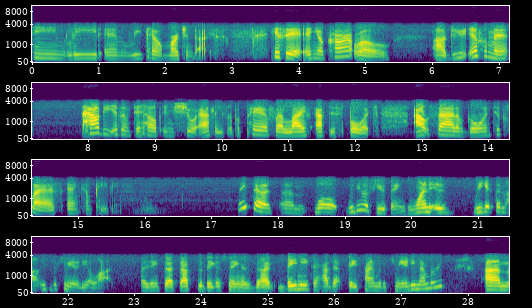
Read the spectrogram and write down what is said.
team lead and retail merchandise. He said, in your current role, uh, do you implement? How do you implement to help ensure athletes are prepared for life after sports, outside of going to class and competing? I think that um, well, we do a few things. One is we get them out into the community a lot. I think that that's the biggest thing is that they need to have that face time with the community members. Um,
